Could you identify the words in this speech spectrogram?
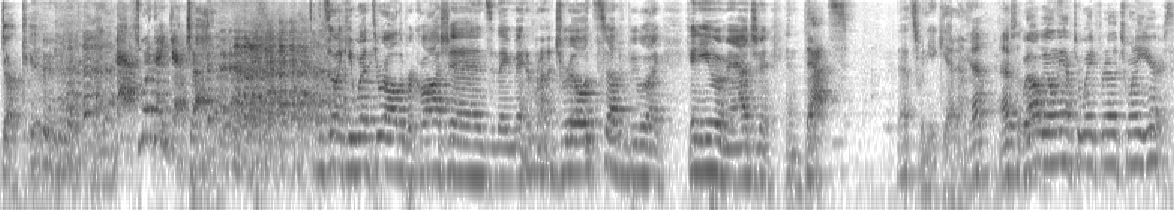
dark here. And that's where they get you. And so, like, he went through all the precautions and they made him run a drill and stuff. And people were like, can you imagine it? And that's, that's when you get him. Yeah, absolutely. Well, we only have to wait for another 20 years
